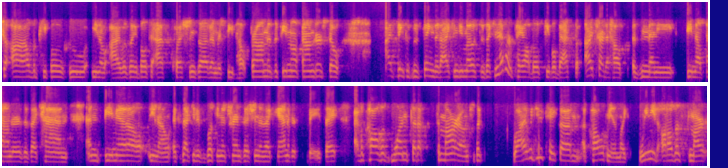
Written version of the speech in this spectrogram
to all the people who you know I was able to ask questions of and receive help from as a female founder. So I think the thing that I can do most is I can never pay all those people back, but I try to help as many female founders as I can and female, you know, executives looking to transition in the cannabis space. I have a call with one set up tomorrow and she's like, why would you take um, a call with me? I'm like, we need all the smart,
